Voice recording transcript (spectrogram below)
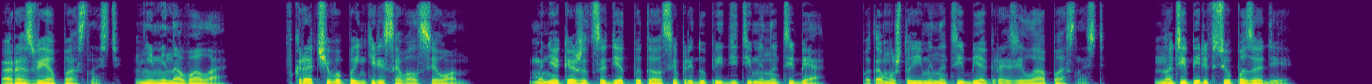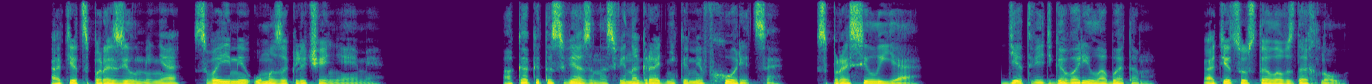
Разве опасность не миновала? Вкратчиво поинтересовался он. Мне кажется, дед пытался предупредить именно тебя, потому что именно тебе грозила опасность. Но теперь все позади. Отец поразил меня своими умозаключениями. «А как это связано с виноградниками в Хорице?» – спросил я. «Дед ведь говорил об этом». Отец устало вздохнул,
